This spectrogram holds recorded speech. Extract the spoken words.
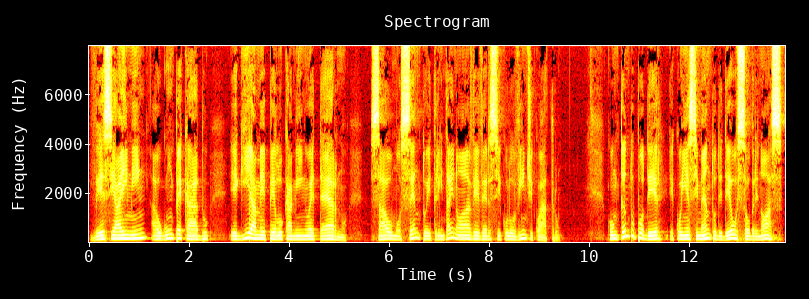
Vê se há em mim algum pecado e guia-me pelo caminho eterno Salmo 139, versículo 24. Com tanto poder e conhecimento de Deus sobre nós,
